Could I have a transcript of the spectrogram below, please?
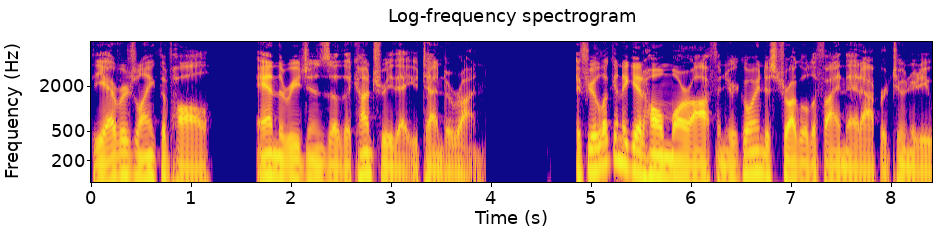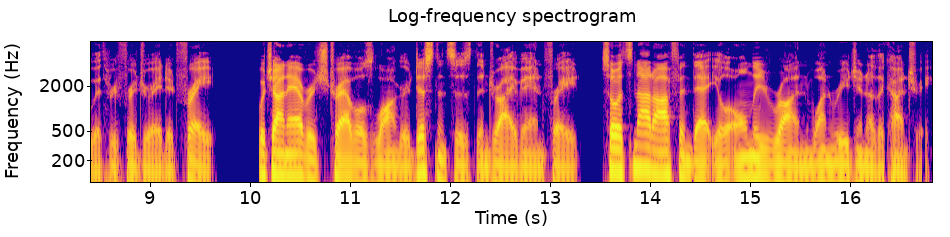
the average length of haul, and the regions of the country that you tend to run. If you're looking to get home more often, you're going to struggle to find that opportunity with refrigerated freight, which on average travels longer distances than dry van freight so it's not often that you'll only run one region of the country.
